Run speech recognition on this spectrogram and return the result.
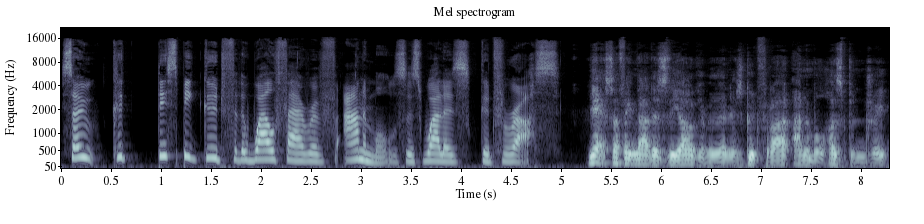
So, could this be good for the welfare of animals as well as good for us? Yes, I think that is the argument that it's good for animal husbandry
